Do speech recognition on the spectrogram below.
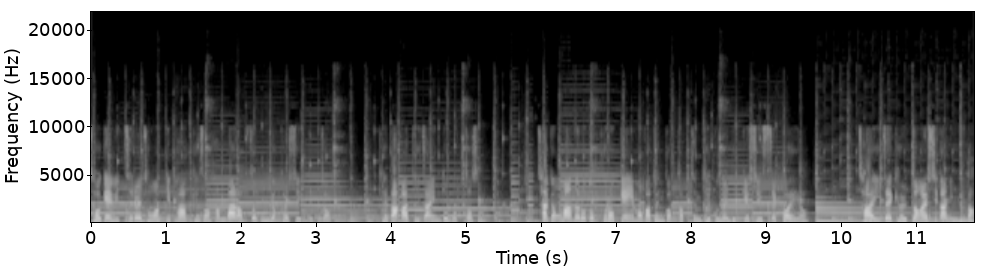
적의 위치를 정확히 파악해서 한 발 앞서 공격할 수 있겠죠? 게다가 디자인도 멋져서 착용만으로도 프로게이머가 된 것 같은 기분을 느낄 수 있을 거예요. 자, 이제 결정할 시간입니다.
